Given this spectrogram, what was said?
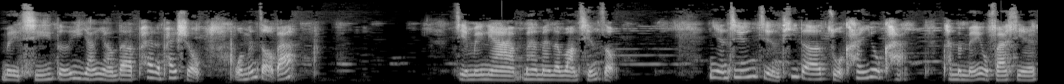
美琪得意洋洋地拍了拍手。我们走吧。姐妹俩慢慢地往前走，眼睛警惕地左看右看，她们没有发现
